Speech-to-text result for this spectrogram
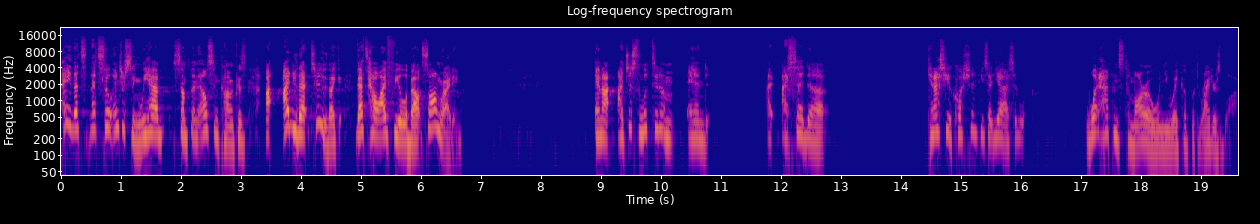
Hey, that's, that's so interesting. We have something else in common because I, I do that too. Like, that's how I feel about songwriting. And I, I just looked at him and I, I said, uh, Can I ask you a question? He said, Yeah. I said, what happens tomorrow when you wake up with writer's block?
